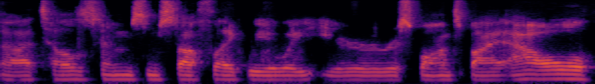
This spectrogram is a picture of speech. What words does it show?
Uh, tells him some stuff like we await your response by owl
